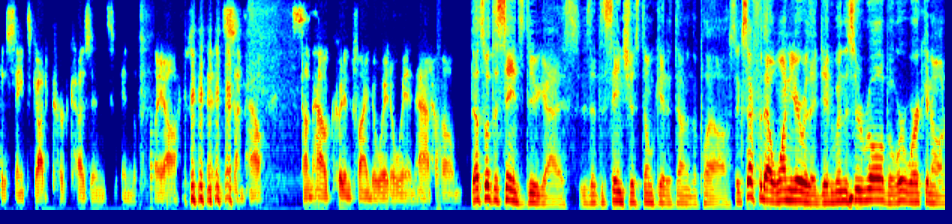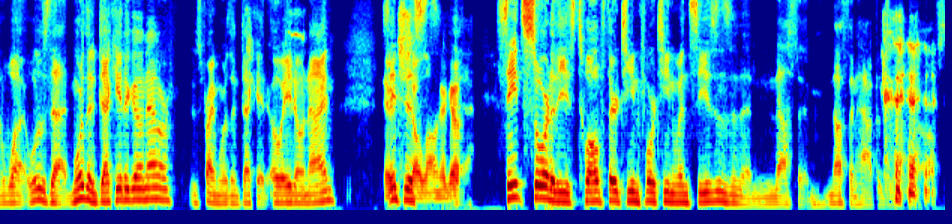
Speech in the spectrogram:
the Saints got Kirk Cousins in the playoffs and somehow somehow couldn't find a way to win at home. That's what the Saints do, guys. Is that the Saints just don't get it done in the playoffs, except for that one year where they did win the Super Bowl. But we're working on what? What was that? More than a decade ago now, or it was probably more than a decade. 08, 09. It was so long ago. yeah. Saints sort of these 12, 13, 14 win seasons, and then nothing, nothing happens. In the playoffs.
